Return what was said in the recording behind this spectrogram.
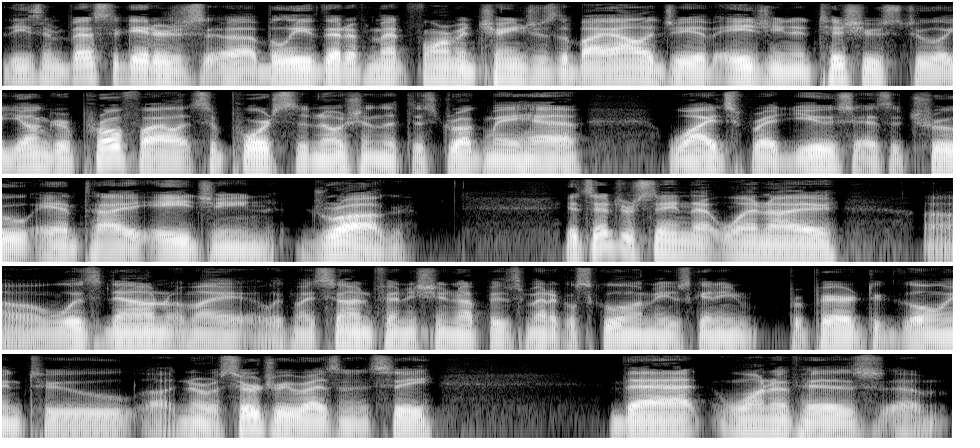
these investigators uh, believe that if metformin changes the biology of aging in tissues to a younger profile, it supports the notion that this drug may have widespread use as a true anti aging drug. It's interesting that when I uh, was down my, with my son finishing up his medical school and he was getting prepared to go into uh, neurosurgery residency, that one of his um,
